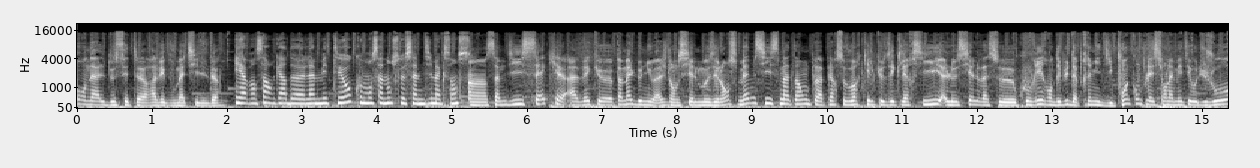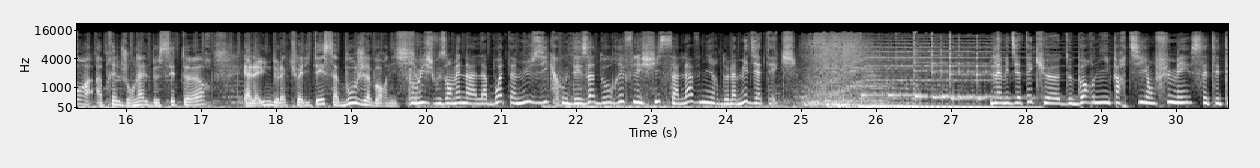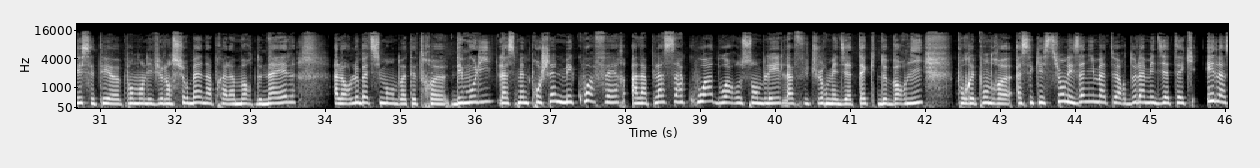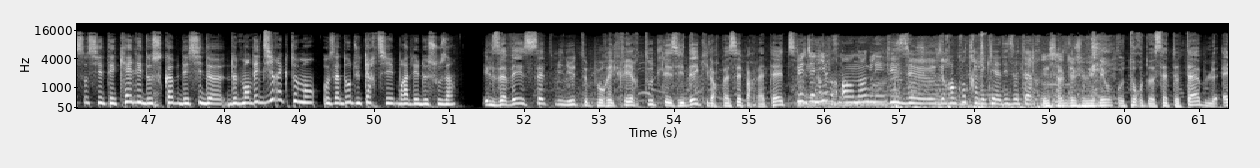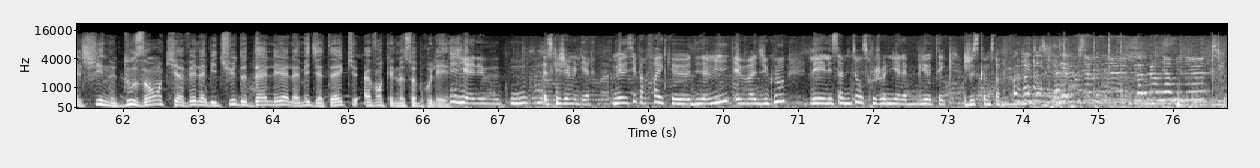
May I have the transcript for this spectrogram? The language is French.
journal de 7 heures avec vous Mathilde. Et avant ça, on regarde euh, la météo. Comment s'annonce le samedi, Maxence? Un samedi sec avec euh, pas mal de nuages dans le ciel mosellance. Même si ce matin on peut apercevoir quelques éclaircies, le ciel va se couvrir en début d'après-midi. Point complet sur la météo du jour après le journal de 7 heures. Et à la une de l'actualité, ça bouge à Borny. Oui, je vous emmène à la boîte à musique où des ados réfléchissent à l'avenir de la médiathèque. La médiathèque de Borny partie en fumée cet été, c'était euh, pendant les violences urbaines après la mort de Naël. Alors le bâtiment doit être euh, démoli la semaine prochaine, mais quoi faire à la place? À quoi doit ressembler la future médiathèque de Borny? Pour répondre euh, à ces questions, les animateurs de la médiathèque et la société Kaleidoscope décident de demander directement aux ados du quartier Bradley de Souza. Ils avaient 7 minutes pour écrire toutes les idées qui leur passaient par la tête. Plus de livres en anglais. Plus de, de rencontres avec euh, des auteurs. Une salle de jeux vidéo. Autour de cette table, Elchine, 12 ans, qui avait l'habitude d'aller à la médiathèque avant qu'elle ne soit brûlée. J'y allais beaucoup parce que j'aime lire? Mais aussi parfois avec euh, des amis. Et bah du coup, les, les samedis, on se rejoignait à la bibliothèque. Juste comme ça. Ok, d'autres idées La dernière minute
